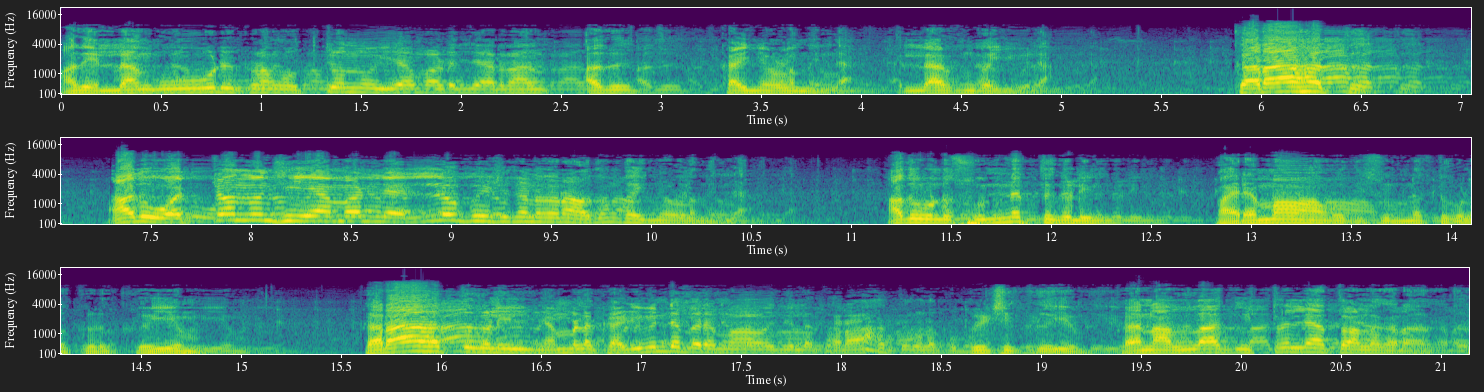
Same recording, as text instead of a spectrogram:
അതെല്ലാം കൂടി ഇരിക്കണം. ഒറ്റൊന്നും ചെയ്യാൻ പാടില്ല കാരണം അത് കഴിഞ്ഞോളുന്നില്ല. എല്ലാവർക്കും കഴിയൂല. കറാഹത്ത്. അത് ഒറ്റൊന്നും ചെയ്യാൻ പാടില്ല. എല്ലാം ഉപേക്ഷിക്കണമെന്ന് അതും കഴിഞ്ഞോളുന്നില്ല. അതുകൊണ്ട് സുന്നത്തുകളിൽ പരമാവധി സുന്നത്തുകളൊക്കെ എടുക്കുകയും കറാഹത്തുകളിൽ നമ്മളെ കഴിവിന്റെ പരമാവധിയുള്ള കറാഹത്തുകളൊക്കെ ഉപേക്ഷിക്കുകയും. കാരണം അള്ളാഹ്ക്ക് ഇഷ്ടമില്ലാത്തതാണ് കറാഹത്ത്.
